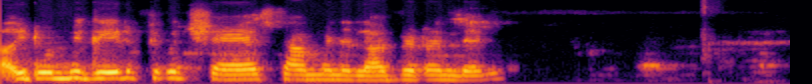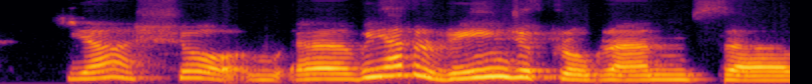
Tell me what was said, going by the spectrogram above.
Uh, it would be great if you could share some and elaborate on them. Yeah, sure. Uh, we have a range of programs uh,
